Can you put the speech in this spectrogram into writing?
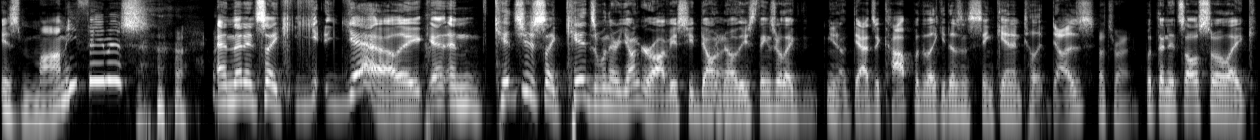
is mommy famous?" And then it's like, y- yeah, like, and, and kids just like kids when they're younger, obviously don't Right. know these things are like, you know, dad's a cop, but like it doesn't sink in until it does. That's right. But then it's also like,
